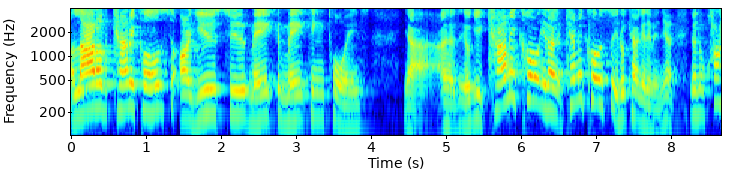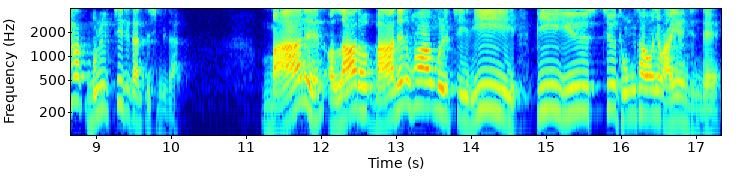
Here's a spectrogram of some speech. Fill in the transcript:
A lot of chemicals are used to make making toys. 야, 여기 chemical이라는 chemicals 이렇게 하게 되면요. 이건 화학 물질이란 뜻입니다. 많은 a lot of 많은 화학 물질이 be used to 동사 원형 ing인데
